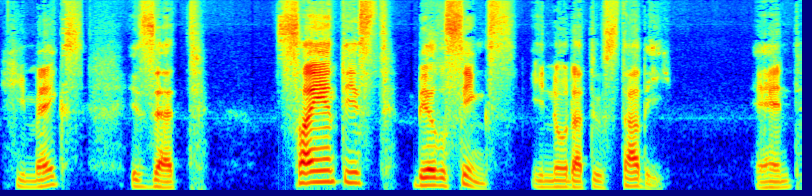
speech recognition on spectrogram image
he makes is that scientists build things in order to study, and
